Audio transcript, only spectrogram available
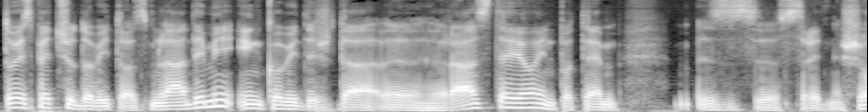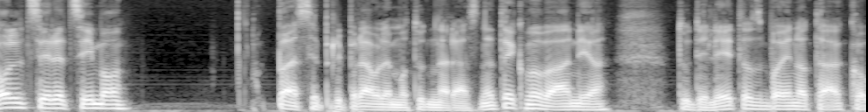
to je spet čudovito z mladimi, in ko vidiš, da e, rastejo, in potem z srednje šolci, recimo, pa se pripravljamo tudi na razne tekmovanja, tudi letos bo eno tako,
